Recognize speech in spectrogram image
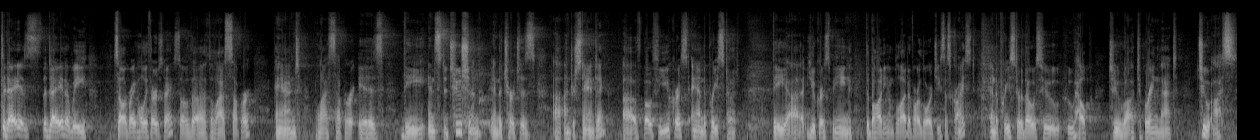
Today is the day that we celebrate Holy Thursday, so the, the Last Supper. And the Last Supper is the institution in the church's uh, understanding of both the Eucharist and the priesthood. The uh, Eucharist being the body and blood of our Lord Jesus Christ, and the priests are those who, who help to, uh, to bring that to us.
